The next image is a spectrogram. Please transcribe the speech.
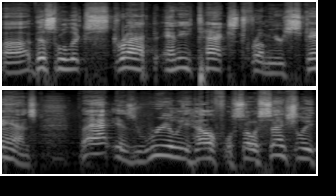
uh, this will extract any text from your scans. That is really helpful. So essentially,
